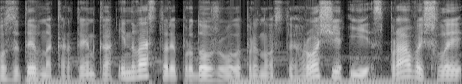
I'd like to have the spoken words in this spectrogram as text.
позитивна картинка. Інвестори продовжували приносити гроші, і справи йшли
